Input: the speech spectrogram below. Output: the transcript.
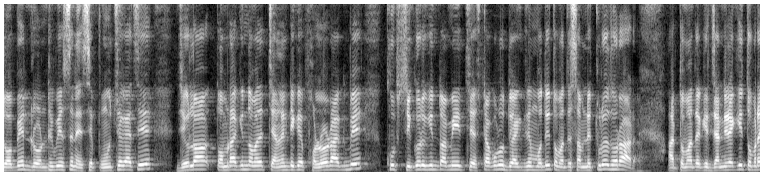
জবের নোটিফিকেশন এসে পৌঁছে গেছে, যেগুলো তোমরা কিন্তু আমাদের চ্যানেলটিকে ফলো রাখবে। খুব শীঘ্রই কিন্তু আমি চেষ্টা করব দু একদিনের মধ্যেই তোমাদের সামনে তুলে ধরার। আর তোমাদেরকে জানিয়ে রাখি, তোমরা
